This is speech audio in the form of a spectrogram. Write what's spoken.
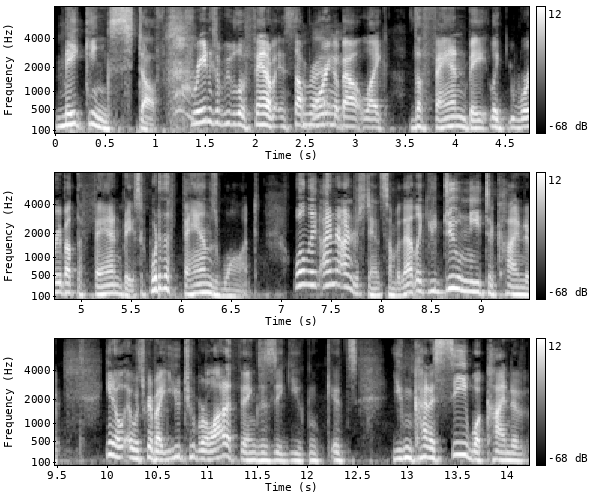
making stuff, creating some people to fan of it, and stop worrying about like the fan base. Like you worry about the fan base. Like what do the fans want? Well, like I understand some of that. Like you do need to kind of, you know, what's great about YouTube or a lot of things is that you can it's you can kind of see what kind of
